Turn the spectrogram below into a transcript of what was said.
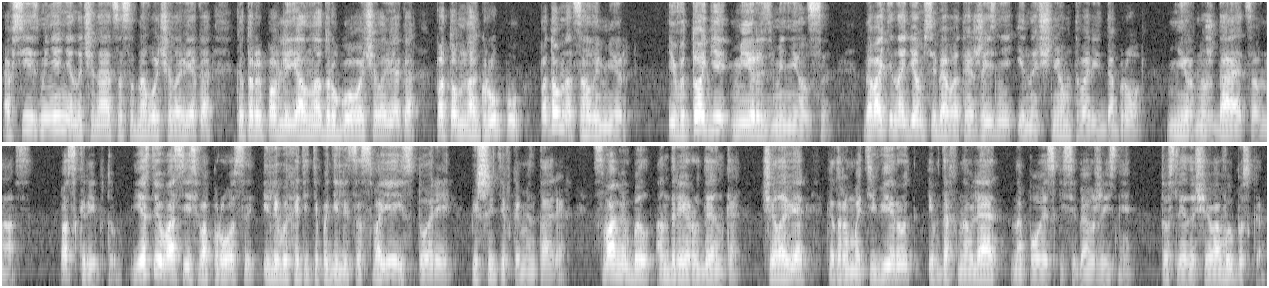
А все изменения начинаются с одного человека, который повлиял на другого человека, потом на группу, потом на целый мир. И в итоге мир изменился. Давайте найдем себя в этой жизни и начнем творить добро. Мир нуждается в нас. По скрипту. Если у вас есть вопросы или вы хотите поделиться своей историей, пишите в комментариях. С вами был Андрей Руденко, человек, который мотивирует и вдохновляет на поиски себя в жизни. До следующего выпуска.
